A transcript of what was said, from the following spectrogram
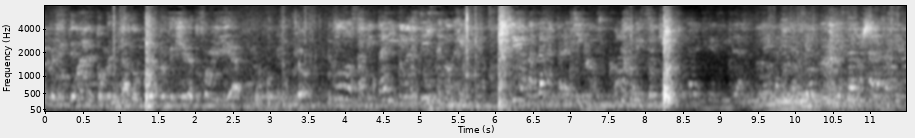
repelente más recomendado para proteger a tu familia. Grupo Clor. Todos habitar y divertirse con genio. Llega mandalas para chicos. Una colección que estimula la creatividad, la imaginación y desarrolla la paciencia.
